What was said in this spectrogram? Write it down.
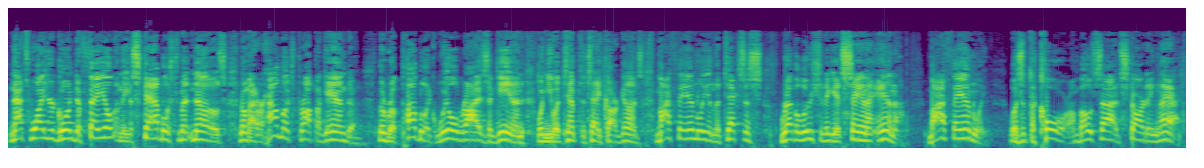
And that's why you're going to fail, and the establishment knows no matter how much propaganda, the Republic will rise again when you attempt to take our guns. My family in the Texas Revolution against Santa Anna, my family was at the core on both sides starting that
